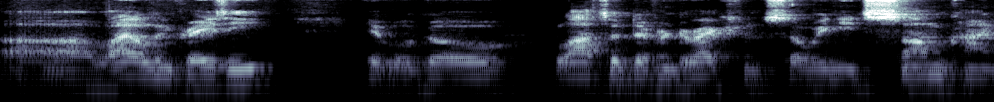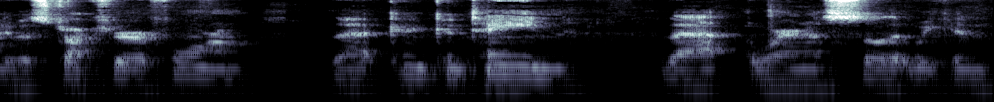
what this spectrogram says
uh, wild and crazy, it will go lots of different directions. So we need some kind of a structure or form that can contain that awareness, so that we can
